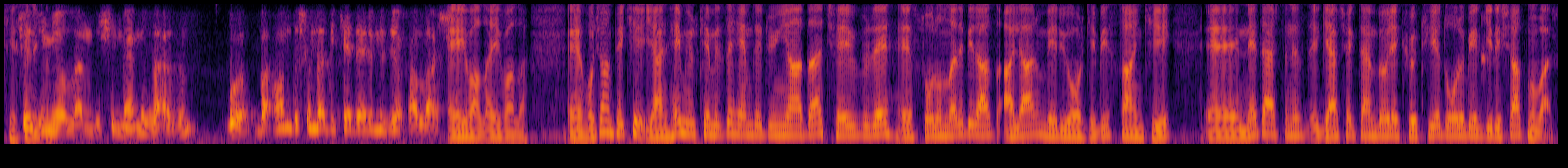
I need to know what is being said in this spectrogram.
Kesinlikle. çözüm yollarını düşünmemiz lazım. Bu. Onun dışında bir kederimiz yok Allah'a şükür. Eyvallah eyvallah. E, hocam peki yani hem ülkemizde hem de dünyada çevre e, sorunları biraz alarm veriyor gibi sanki. E, ne dersiniz E, gerçekten böyle kötüye doğru bir gidişat mı var?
